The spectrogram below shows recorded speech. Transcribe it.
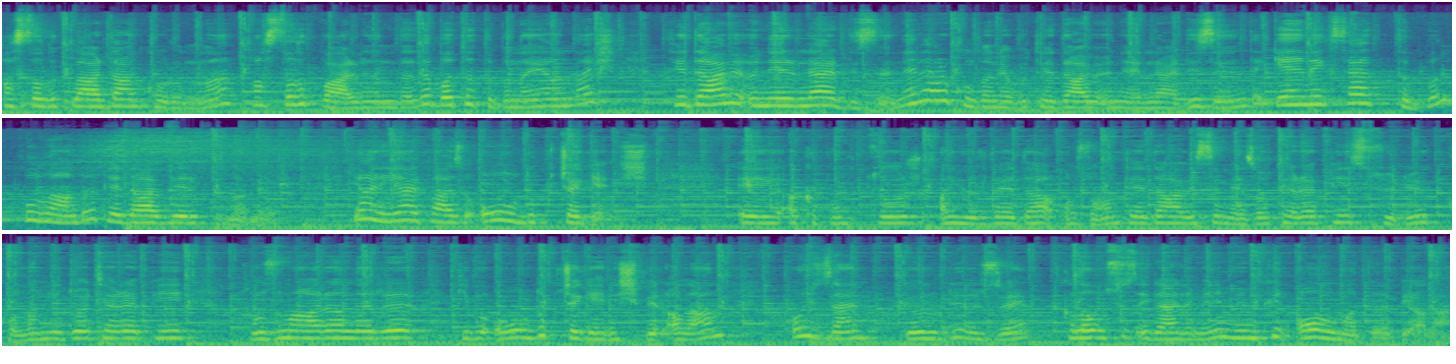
hastalıklardan korunma, hastalık varlığında da Batı tıbbına yandaş tedavi öneriler dizini. Neler kullanıyor bu tedavi öneriler dizinin de? Geleneksel tıbbın kullandığı tedavileri kullanıyor. Yani yelpaze oldukça geniş. E, akupunktur, ayurveda, ozon tedavisi, mezoterapi, sülük, kolon hidroterapi, tuz mağaraları gibi oldukça geniş bir alan. O yüzden görüldüğü üzere kılavuzsuz ilerlemenin mümkün olmadığı bir alan.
